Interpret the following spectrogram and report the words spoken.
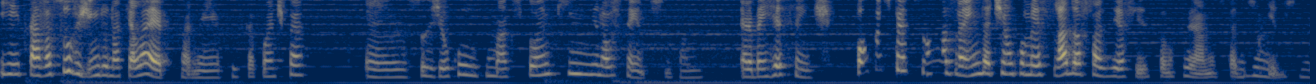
e estava surgindo naquela época, né? A física quântica é, surgiu com o Max Planck em 1900, então era bem recente. Poucas pessoas ainda tinham começado a fazer a física nuclear nos Estados Unidos. Né?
